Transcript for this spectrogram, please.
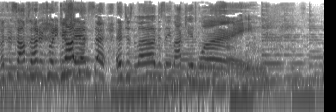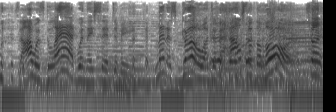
What's in Psalms 122 God says? doesn't say, I just love to see my kids whine. so I was glad when they said to me, Let us go unto the house of the Lord. Say,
